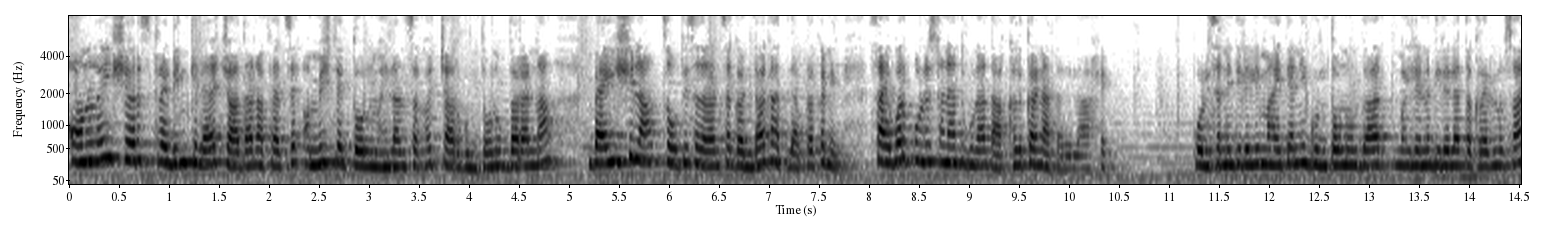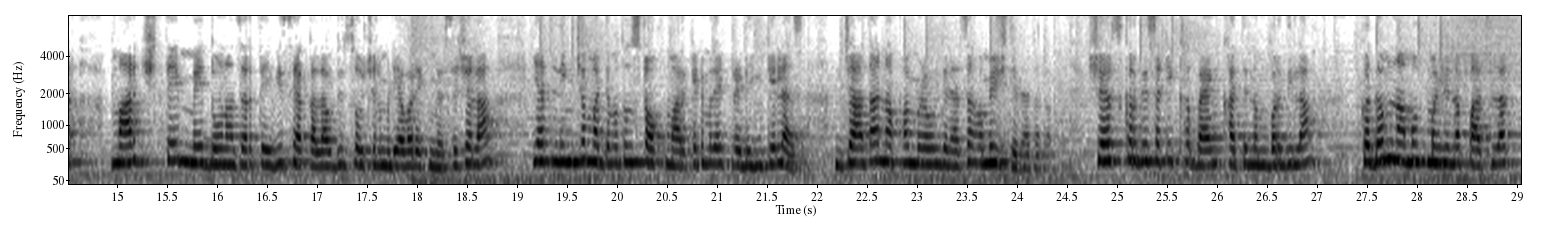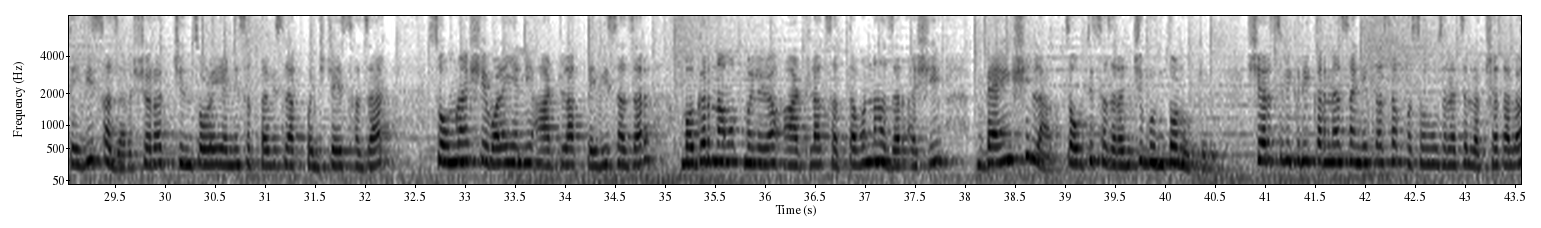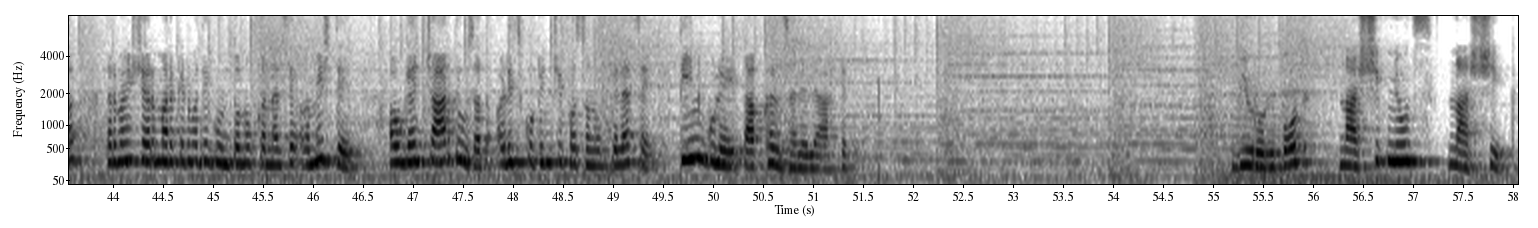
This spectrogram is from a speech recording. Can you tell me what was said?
Online shares trading केल्यास जादा नफ्याचे अमिष देत दोन महिलांसह चार गुंतवणूकदारांना ब्याऐंशी लाख चौतीस हजारांचा गंडा घातल्याप्रकरणी सायबर पोलीस ठाण्यात गुन्हा दाखल करण्यात आलेला आहे. पोलिसांनी दिलेली माहिती आणि गुंतवणूकदार महिलेनं दिलेल्या तक्रारीनुसार मार्च ते मे दोन हजार तेवीस या कालावधीत सोशल मीडियावर एक मेसेज आला. यात लिंकच्या माध्यमातून स्टॉक मार्केटमध्ये ट्रेडिंग केल्यास जादा नफा मिळवून देण्याचं आमिष देण्यात आलं. शेअर्स खरेदीसाठी ख- बँक खाते नंबर दिला. कदम नामक महिलेनं पाच लाख तेवीस हजार शरद चिंचोळे यांनी सत्तावीस लाख पंचेचाळीस हजार सोमनाथ शेवाळे यांनी आठ लाख तेवीस हजार मगर नामक महिलेनं आठ लाख सत्तावन्न हजार अशी ब्याऐंशी लाख चौतीस हजारांची गुंतवणूक केली. शेअर्स विक्री करण्यास सांगितलं असता फसवणूक झाल्याचं लक्षात आलं. दरम्यान शेअर मार्केटमध्ये गुंतवणूक करण्याचे अमिष देत अवघ्या चार दिवसात अडीच कोटींची फसवणूक केल्याचे तीन गुन्हे दाखल झालेले आहेत. Bureau report. Nashik news Nashik.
